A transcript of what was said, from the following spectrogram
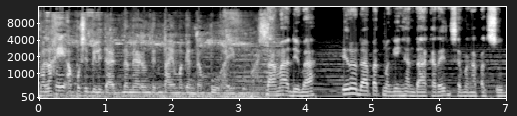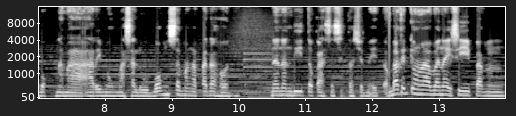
malaki ang posibilidad na meron din tayong magandang buhay bukas. Tama, di ba? Pero dapat maging handa ka rin sa mga pagsubok na maaari mong masalubong sa mga panahon na nandito ka sa sitwasyon na ito. Bakit ko nga ba naisipang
